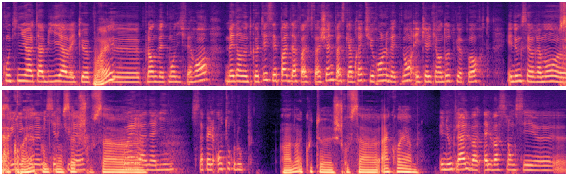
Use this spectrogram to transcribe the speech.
continuer à t'habiller avec euh, plein, Ouais. de, plein de vêtements différents. Mais d'un autre côté, c'est pas de la fast fashion parce qu'après, tu rends le vêtement et quelqu'un d'autre le porte. Et donc, c'est vraiment euh, C'est une économie comme concept, circulaire. je trouve ça... euh, Ouais, la Naline. Ça s'appelle Entourloupe. Ah non, écoute, euh, je trouve ça incroyable. Et donc là, elle va, elle va se lancer. euh,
